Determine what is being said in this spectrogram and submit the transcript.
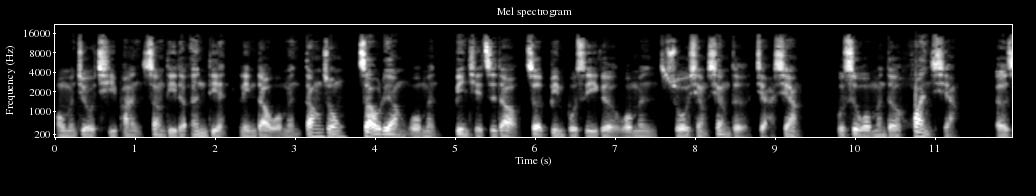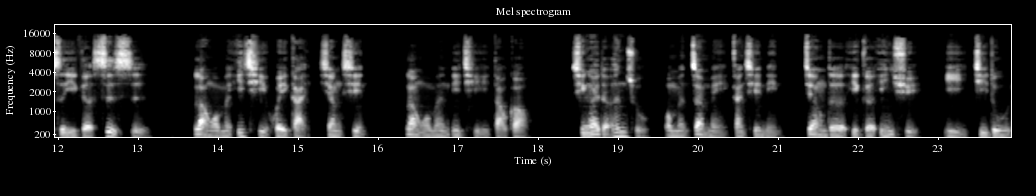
我们就期盼上帝的恩典临到我们当中，照亮我们，并且知道这并不是一个我们所想象的假象，不是我们的幻想。而是一个事实，让我们一起悔改、相信，让我们一起祷告。亲爱的恩主，我们赞美感谢您这样的一个应许，与基督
